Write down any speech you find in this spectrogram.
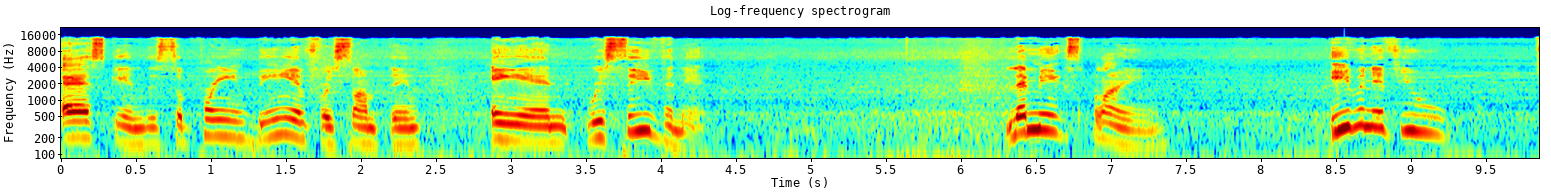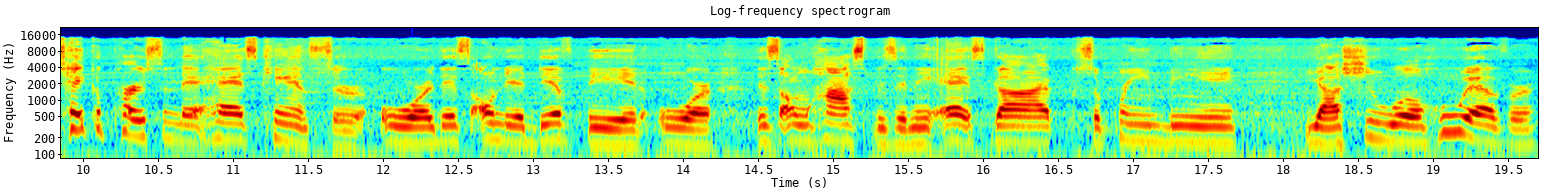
asking the supreme being for something and receiving it. Let me explain. Even if you take a person that has cancer or that's on their deathbed or that's on hospice and they ask God, Supreme Being, Yeshua, whoever,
